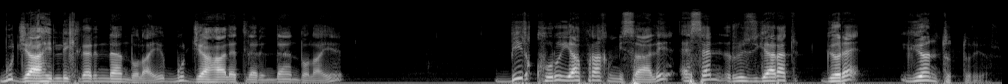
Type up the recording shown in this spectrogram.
Bu cahilliklerinden dolayı, bu cehaletlerinden dolayı bir kuru yaprak misali esen rüzgara göre yön tutturuyor.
